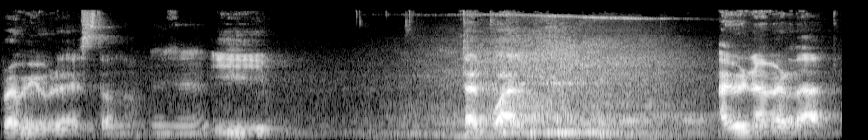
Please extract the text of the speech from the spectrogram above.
preview de esto, ¿no? Y tal cual, hay una verdad,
